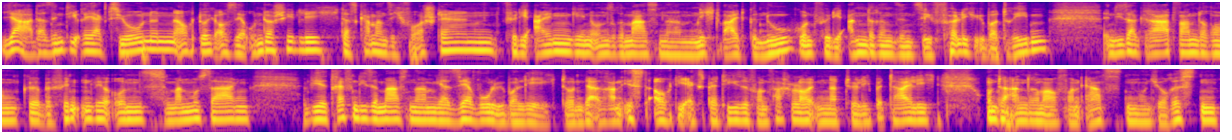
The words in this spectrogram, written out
Ja, da sind die Reaktionen auch durchaus sehr unterschiedlich. Das kann man sich vorstellen. Für die einen gehen unsere Maßnahmen nicht weit genug und für die anderen sind sie völlig übertrieben. In dieser Gratwanderung äh, befinden wir uns. Man muss sagen, wir treffen diese Maßnahmen ja sehr wohl überlegt und daran ist auch die Expertise von Fachleuten natürlich beteiligt, unter anderem auch von Ärzten und Juristen.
